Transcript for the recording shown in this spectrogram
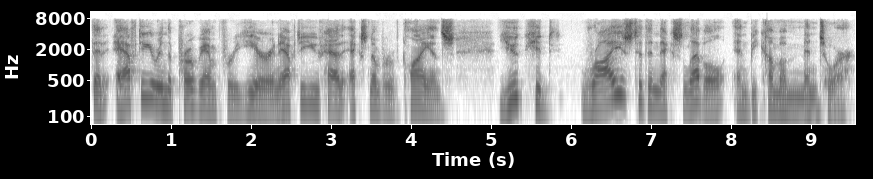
that after you're in the program for a year and after you've had X number of clients, you could rise to the next level and become a mentor.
